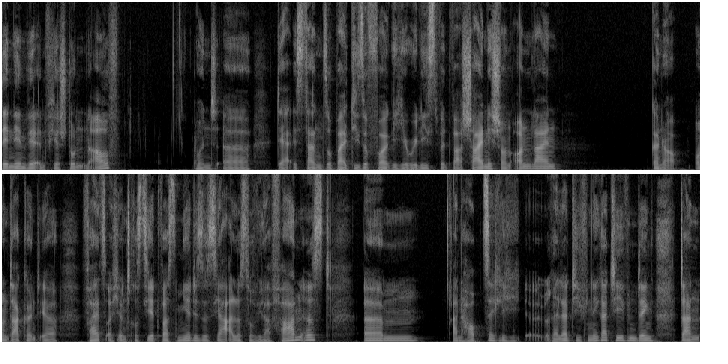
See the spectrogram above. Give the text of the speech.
den nehmen wir in vier Stunden auf. Und äh, der ist dann, sobald diese Folge hier released wird, wahrscheinlich schon online. Genau. Und da könnt ihr, falls euch interessiert, was mir dieses Jahr alles so widerfahren ist, ähm, an hauptsächlich äh, relativ negativen Dingen, dann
